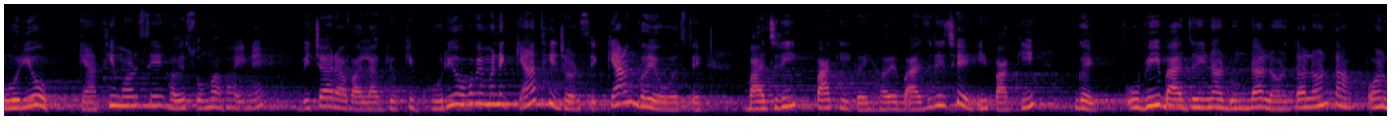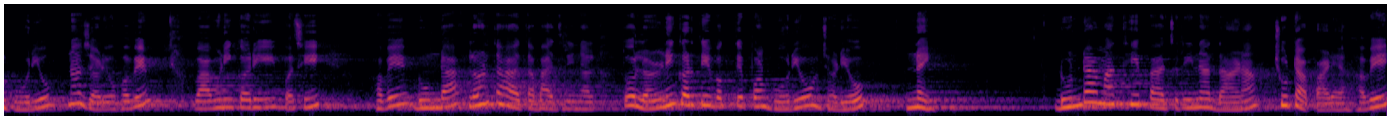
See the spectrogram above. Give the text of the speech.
ઘોરિયો ક્યાંથી મળશે? હવે સોમાભાઈને વિચાર આવવા લાગ્યો કે ઘોરીઓ હવે મને ક્યાંથી જડશે? ક્યાં ગયો હશે? બાજરી પાકી ગઈ. હવે બાજરી છે એ પાકી ગઈ. ઊભી બાજરીના ડુંડા લણતા લણતા પણ ઘોરીઓ ન જડ્યો. હવે વાવણી કરી, પછી હવે ડુંડા લણતા હતા બાજરીના. તો લણણી કરતી વખતે પણ ઘોરીઓ જડ્યો નહીં. ડુંડામાંથી બાજરીના દાણા છૂટા પાડ્યા. હવે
